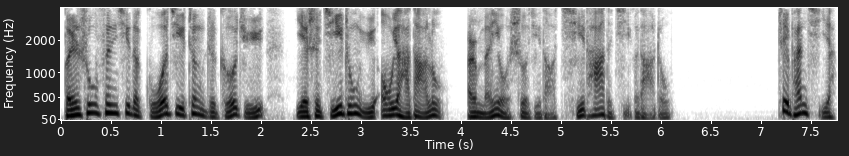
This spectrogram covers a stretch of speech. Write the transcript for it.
本书分析的国际政治格局也是集中于欧亚大陆，而没有涉及到其他的几个大洲。这盘棋呀，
